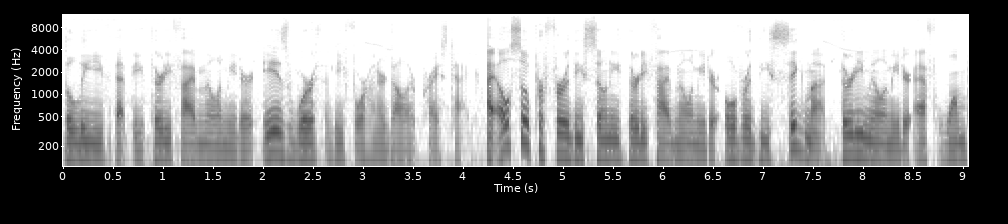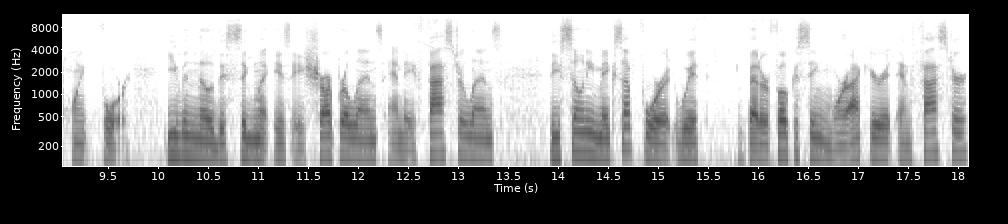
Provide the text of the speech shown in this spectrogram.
believe that the 35 millimeter is worth the $400 price tag. I also prefer the Sony 35 millimeter over the Sigma 30 millimeter f1.4. Even though the Sigma is a sharper lens and a faster lens, the Sony makes up for it with better focusing, more accurate and faster,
